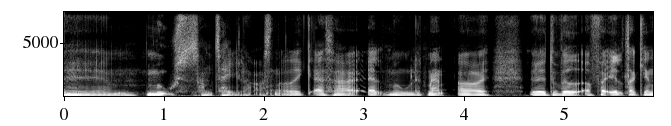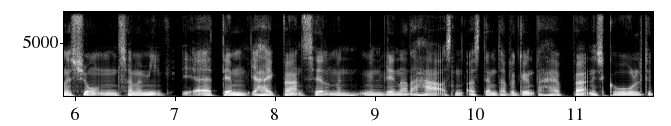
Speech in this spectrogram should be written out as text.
Øh, mus-samtaler og sådan noget, ikke? Altså, alt muligt, mand. Og øh, du ved, og forældregenerationen, som er min, er dem, jeg har ikke børn selv, men mine venner, der har, og sådan, også dem, der er begyndt at have børn i skole, de,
